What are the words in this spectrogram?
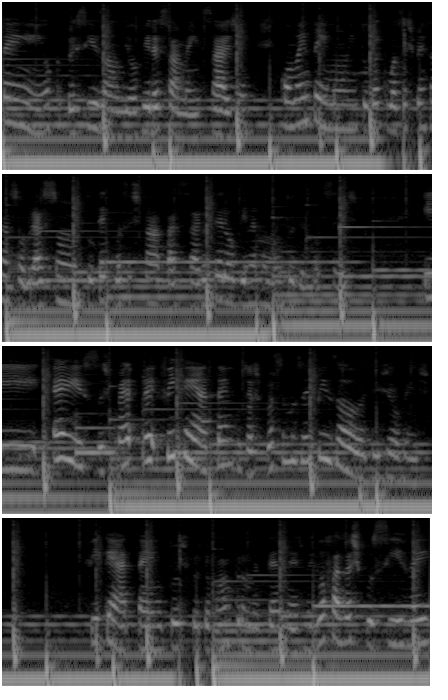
têm ou que precisam de ouvir essa mensagem. Comentem muito o que, é que vocês pensam sobre o assunto, o que é que vocês estão a passar. Eu quero ouvir mesmo muito de vocês. E é isso. Fiquem atentos aos próximos episódios, jovens. fiquem atentos, porque vão prometer mesmo. E vou fazer os possíveis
